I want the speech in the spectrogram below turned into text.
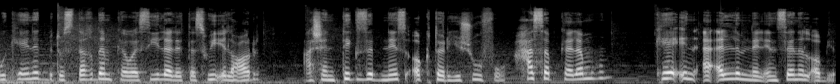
وكانت بتستخدم كوسيلة لتسويق العرض عشان تجذب ناس أكتر يشوفوا حسب كلامهم كائن أقل من الإنسان الأبيض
